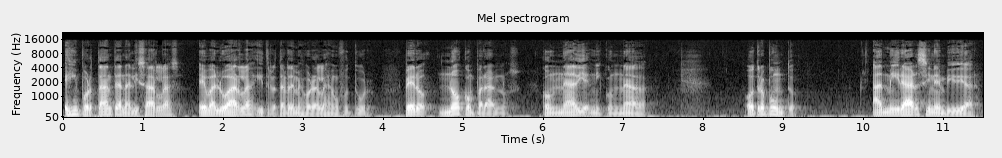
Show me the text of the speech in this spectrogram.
es importante analizarlas, evaluarlas y tratar de mejorarlas en un futuro. Pero no compararnos con nadie ni con nada. Otro punto, admirar sin envidiar.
